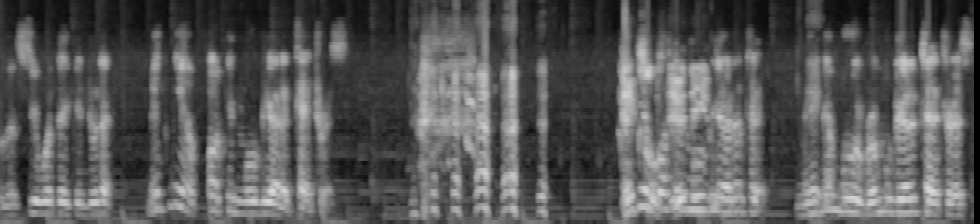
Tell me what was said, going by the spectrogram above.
let's see what they can do. That make me a fucking movie out of Tetris. Make me a fucking movie out of Tetris. Make me a movie, movie out of Tetris,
